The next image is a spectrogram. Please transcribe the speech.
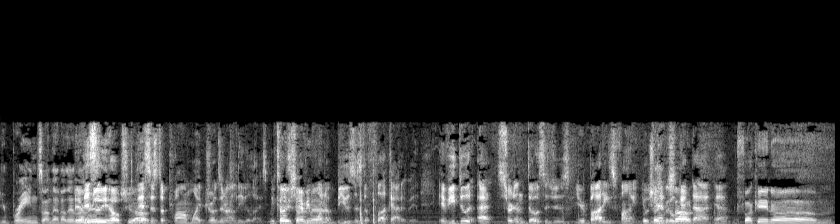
your brains on that other It level. This- really helps you out. This is the problem why drugs are not legalized me tell you because something, everyone man. abuses the fuck out of it. If you do it at certain dosages, your body's fine. You'll, Well, check you'll this get out. that. Yeah. fucking um,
